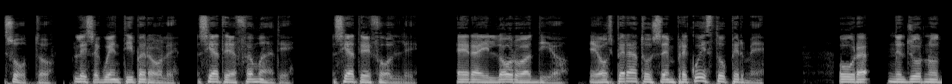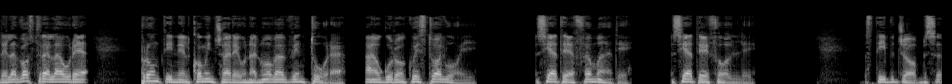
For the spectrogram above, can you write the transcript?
Sotto, le seguenti parole, siate affamati. Siate folli. Era il loro addio, e ho sperato sempre questo per me. Ora, nel giorno della vostra laurea, pronti nel cominciare una nuova avventura, auguro questo a voi. Siate affamati. Siate folli. Steve Jobs,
